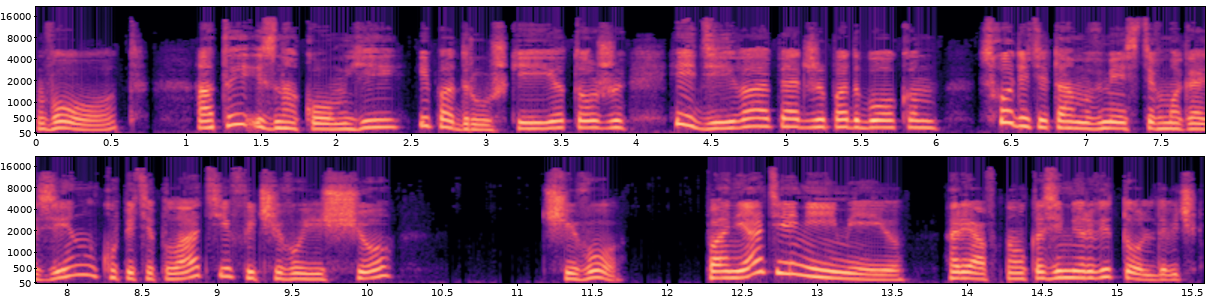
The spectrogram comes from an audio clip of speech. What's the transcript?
Вот. А ты и знаком ей, и подружки ее тоже, и дива опять же под боком. Сходите там вместе в магазин, купите платьев и чего еще? Чего? Понятия не имею, — рявкнул Казимир Витольдович.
